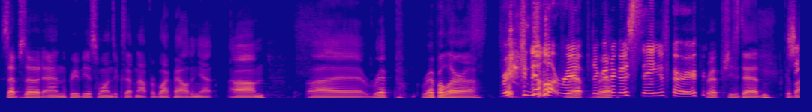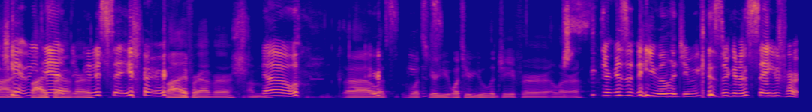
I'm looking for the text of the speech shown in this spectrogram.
this episode and the previous ones, except not for Black Paladin yet. Um, uh, rip, Rip Allura. Rip, not Rip. Rip, They're Rip. gonna go save her. Rip, she's dead. Goodbye. She can't be Bye dead. forever. They're gonna save her. Bye forever. Um, No, Uh, what's what's your what's your eulogy for Allura? there isn't a eulogy because they're gonna save her.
